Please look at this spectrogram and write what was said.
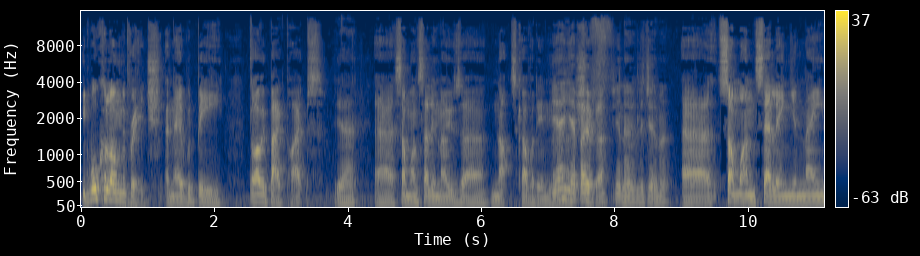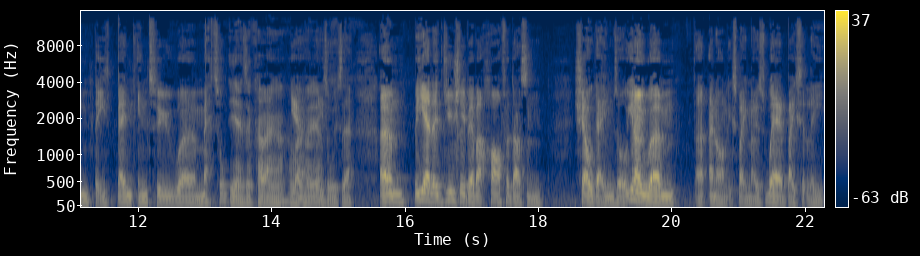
you'd walk along the bridge and there would be a guy with bagpipes, yeah, uh, someone selling those uh, nuts covered in yeah, uh, yeah. Both, sugar, you know, legitimate. uh, someone selling your name that he's bent into uh, metal. Yeah, he's a coat hanger. Yeah, whatever, yeah. he's always there. Um, but yeah, there'd usually be about half a dozen shell games, or you know, um, uh, and I'll explain those where basically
